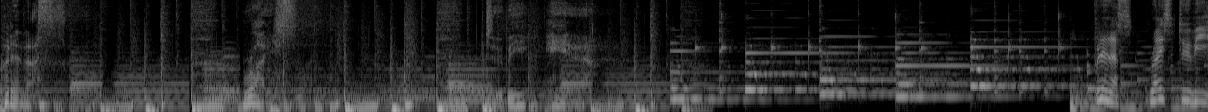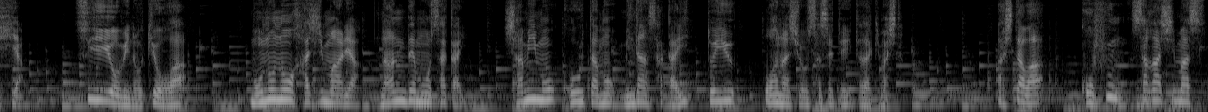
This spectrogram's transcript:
Put in us. Rice. Be here. プレナス Rice to be here 水曜日の今日は物の始まりゃ何でも堺三味も小唄も皆堺というお話をさせていただきました明日は古墳探します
